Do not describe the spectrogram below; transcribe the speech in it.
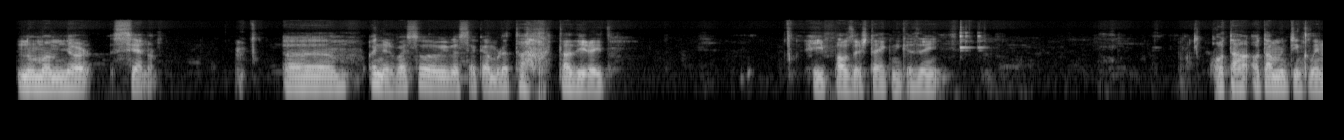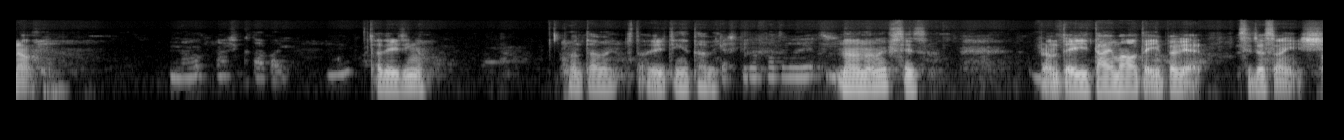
numa melhor cena. Uh, olha, vai só ver se a câmera está tá direito. E pausas técnicas aí. Ou está ou tá muito inclinado? Não, acho que está bem. Está direitinho? Pronto, está bem. Está direitinho, está bem. Queres que tire a foto deles? Não, não, não é preciso. Pronto, aí está em malta aí para ver situações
